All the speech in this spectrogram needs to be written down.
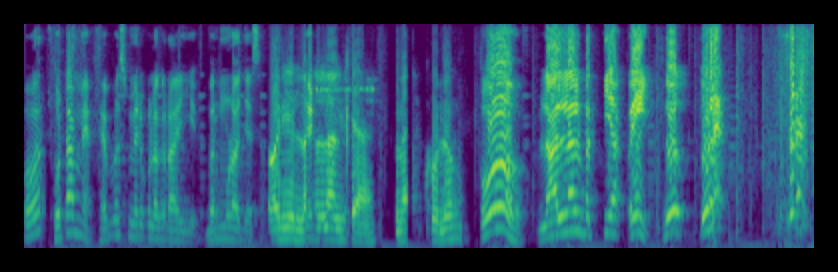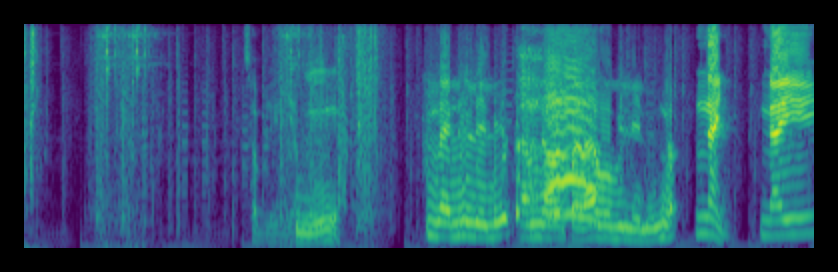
और छोटा मैप है बस मेरे को लग रहा है ये बरमुड़ा जैसा। और ये लाल लाल क्या है? मैप खोलो। ओ लाल लाल बत्तियाँ। दो दूर दूर। सब ले लिया। ये मैंने ले लिया सामने और पड़ा वो भी ले लूँगा। नहीं नहीं?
